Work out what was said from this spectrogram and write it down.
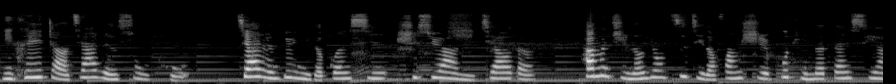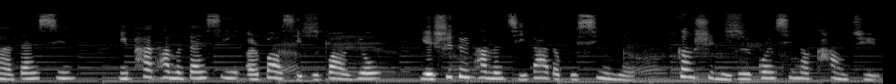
你可以找家人诉苦，家人对你的关心是需要你教的，他们只能用自己的方式不停的担心啊担心，你怕他们担心而报喜不报忧，也是对他们极大的不信任，更是你对关心的抗拒。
